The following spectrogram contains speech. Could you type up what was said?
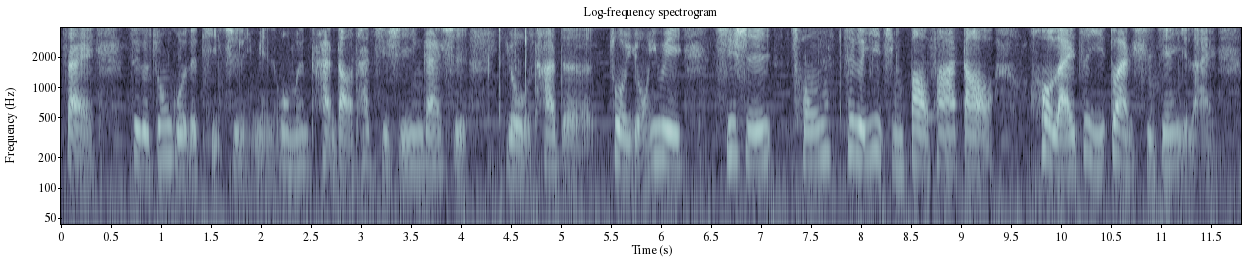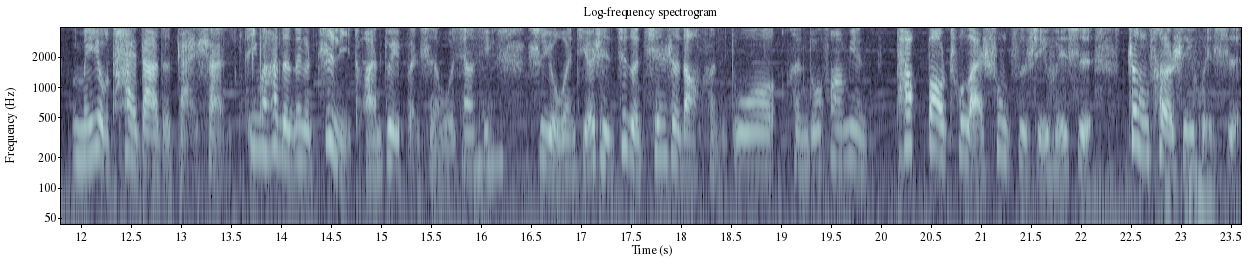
在这个中国的体制里面，我们看到它其实应该是有它的作用，因为其实从这个疫情爆发到后来这一段时间以来，没有太大的改善，因为他的那个治理团队本身，我相信是有问题，而且这个牵涉到很多很多方面。他报出来数字是一回事，政策是一回事。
